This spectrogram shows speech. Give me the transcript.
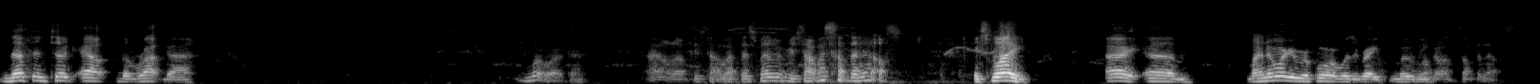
nothing took out the rock guy. What rock guy? I don't know if he's talking about this movie or if he's talking about something else. Explain. All right. Um, Minority Report was a great movie. something else.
